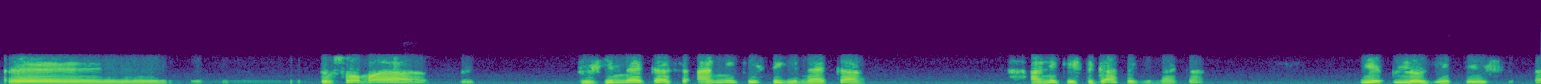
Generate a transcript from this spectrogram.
Ε, το σώμα της γυναίκας ανήκει στη γυναίκα, ανήκει στην κάθε γυναίκα η επιλογή της ε,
